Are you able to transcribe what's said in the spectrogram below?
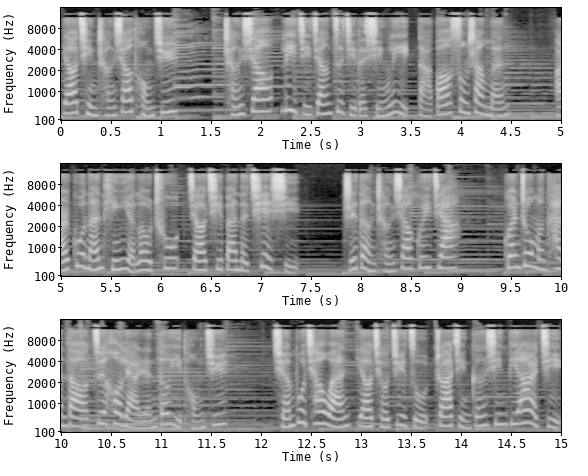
邀请程潇同居，程潇立即将自己的行李打包送上门，而顾南亭也露出娇妻般的窃喜。只等程潇归家，观众们看到最后俩人都已同居，全部敲完，要求剧组抓紧更新第二季。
